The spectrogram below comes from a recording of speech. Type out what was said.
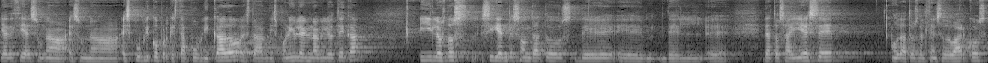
ya decía, es, una- es una- es público porque está publicado, está disponible en una biblioteca. Y los dos siguientes son datos de eh, eh, datos AIS o datos del censo de barcos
